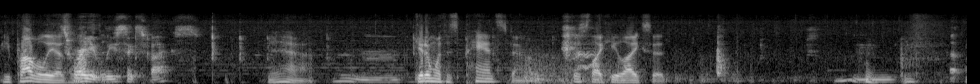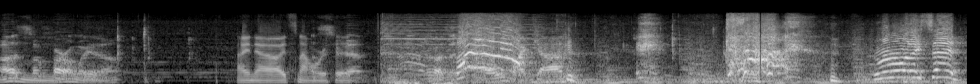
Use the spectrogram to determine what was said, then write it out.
He probably has That's where he left it. least expects. Yeah. Hmm. Get him with his pants down, just like he likes it. Oh, it's so far away though. I know it's not worth it. bad. Oh, oh my god. Remember what I said?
